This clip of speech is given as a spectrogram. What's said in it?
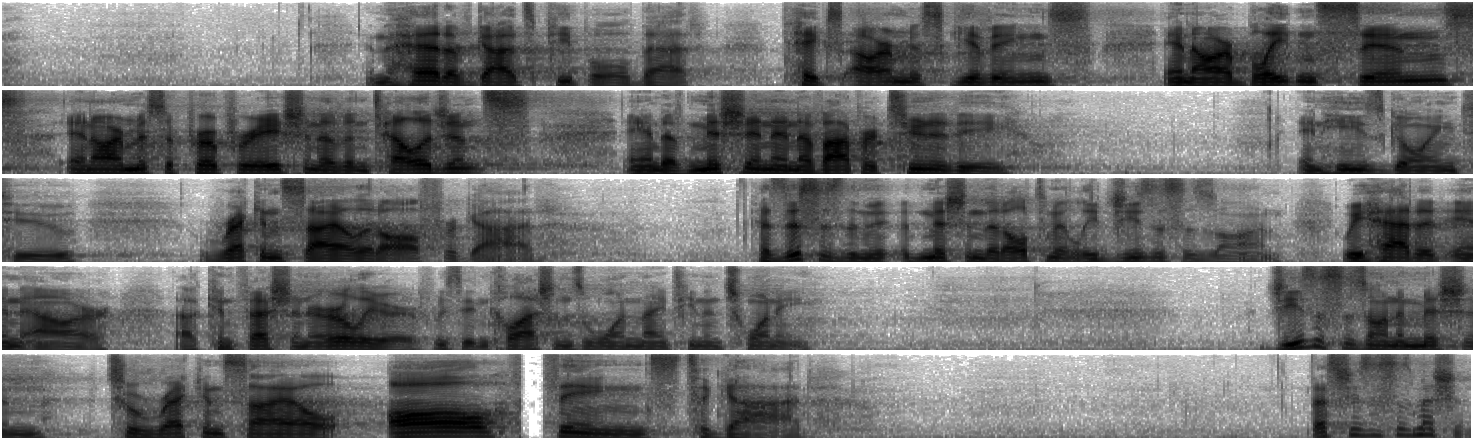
And the head of God's people that takes our misgivings and our blatant sins and our misappropriation of intelligence and of mission and of opportunity and he's going to reconcile it all for God. Because this is the mission that ultimately Jesus is on. We had it in our uh, confession earlier. We see it in Colossians 1 19 and 20. Jesus is on a mission to reconcile all things to God. That's Jesus' mission.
